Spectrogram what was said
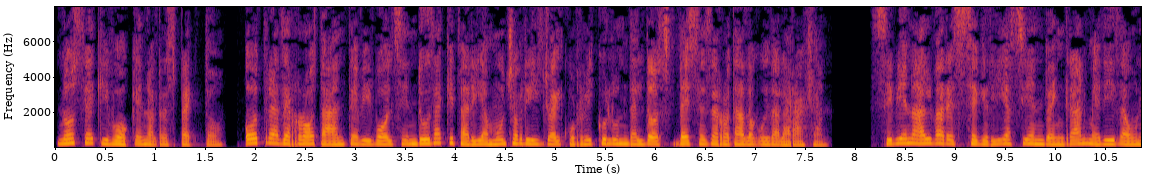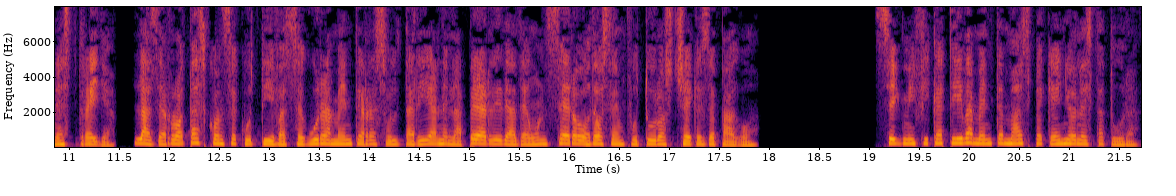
No se equivoquen al respecto, otra derrota ante Vivol sin duda quitaría mucho brillo al currículum del dos veces derrotado Guadalajara. Si bien Álvarez seguiría siendo en gran medida una estrella, las derrotas consecutivas seguramente resultarían en la pérdida de un 0 o 2 en futuros cheques de pago significativamente más pequeño en estatura.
